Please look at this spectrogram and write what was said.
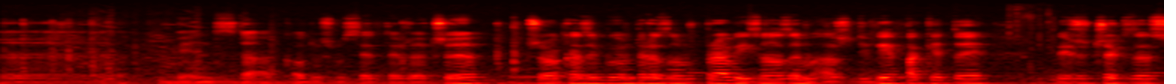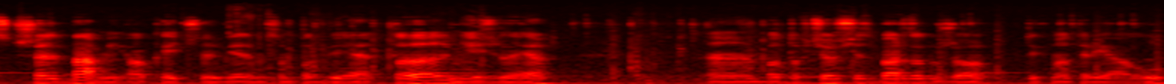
E, więc tak, odłóżmy sobie te rzeczy. Przy okazji byłem teraz na wyprawie i znalazłem aż dwie pakiety wieżyczek ze strzelbami. Okej, czyli wiem są po dwie. To nieźle. E, bo to wciąż jest bardzo dużo tych materiałów,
